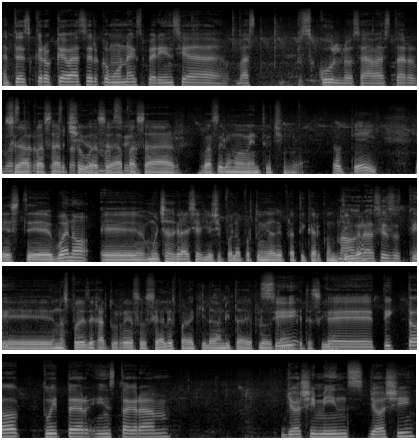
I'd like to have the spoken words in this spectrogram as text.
Entonces creo que va a ser como una experiencia pues, cool, o sea, va a estar... Va se va a pasar chido, se va a pasar, va a ser un momento chingón. Ok. Este, bueno, eh, muchas gracias, Yoshi, por la oportunidad de platicar contigo. No, gracias a ti. Eh, ¿Nos puedes dejar tus redes sociales para aquí la bandita de Flow que te siga? Eh, TikTok, Twitter, Instagram. Yoshi means Yoshi.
